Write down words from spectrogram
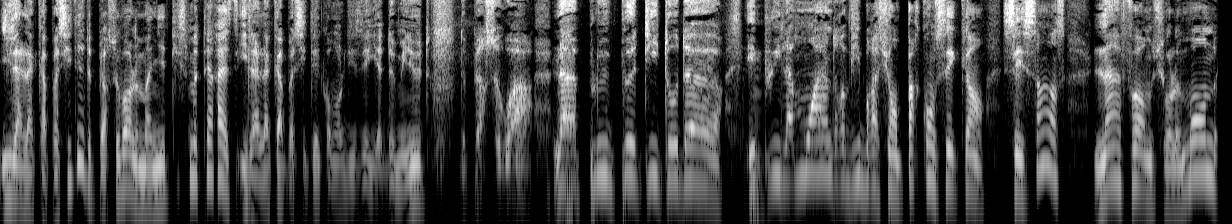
Il a la capacité de percevoir le magnétisme terrestre. Il a la capacité, comme on le disait il y a deux minutes, de percevoir la plus petite odeur et puis la moindre vibration. Par conséquent, ses sens l'informent sur le monde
